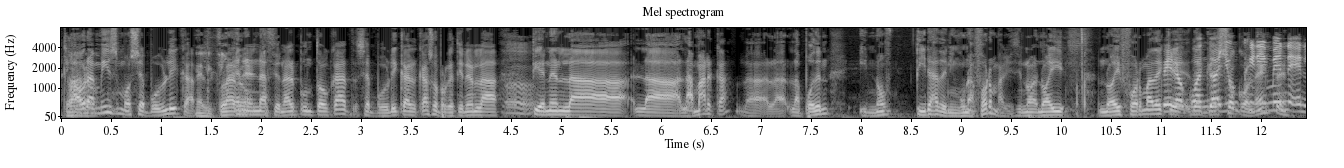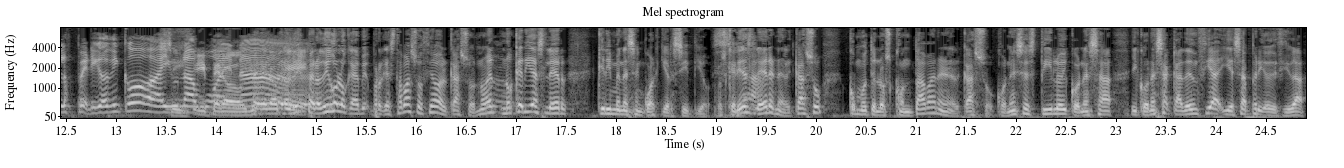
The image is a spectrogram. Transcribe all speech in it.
Claro. Ahora mismo se publica El Claro. en el nacional.cat, se publica el caso porque tienen la, Oh. tienen la, la, la marca, la, la- la pueden, y no tira de ninguna forma. Es decir, no, no hay, no hay forma de que, Pero de cuando que hay eso un conecte. crimen en los periódicos hay Sí, una sí, pero buena... Pero, que- pero digo lo que había- porque estaba asociado al caso. No, no querías leer crímenes en cualquier sitio. Los querías Ya. leer en el caso como te los contaban en el caso, con ese estilo y con esa y con esa cadencia y esa periodicidad.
